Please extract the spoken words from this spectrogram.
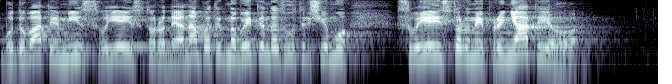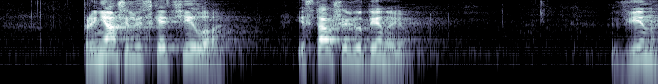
будувати міст своєї сторони, а нам потрібно вийти на зустріч йому своєї сторони, прийняти його, прийнявши людське тіло і ставши людиною. Він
